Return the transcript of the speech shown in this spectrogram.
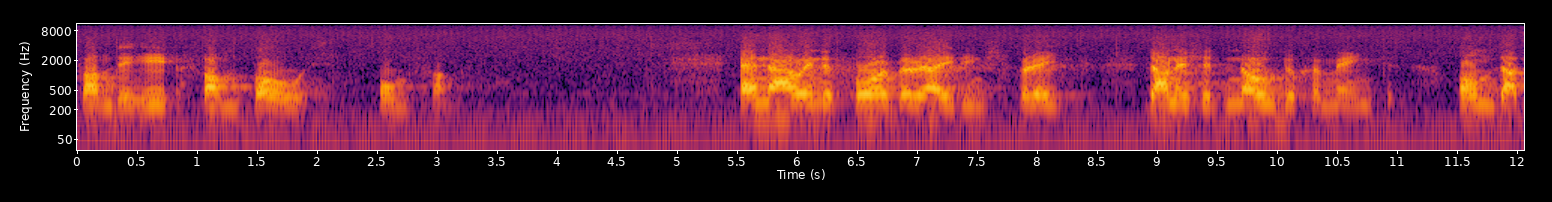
van de Heer van Boos ontvangen. En nou in de voorbereiding spreekt. Dan is het nodig gemeente. Om dat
